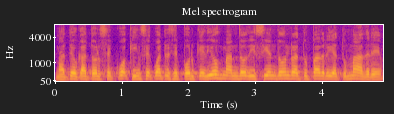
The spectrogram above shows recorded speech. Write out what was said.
Mateo 14, 15, 4 dice, porque Dios mandó diciendo, honra a tu padre y a tu madre,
